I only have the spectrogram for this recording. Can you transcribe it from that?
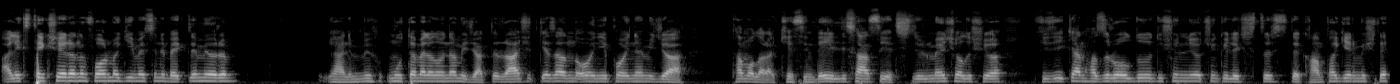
Alex Teixeira'nın forma giymesini beklemiyorum. Yani mu- muhtemelen oynamayacaktır. Raşit Gezal'ın da oynayıp oynamayacağı tam olarak kesin değil. Lisansı yetiştirilmeye çalışıyor. Fiziken hazır olduğu düşünülüyor çünkü Leicester City'de kampa girmişti.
